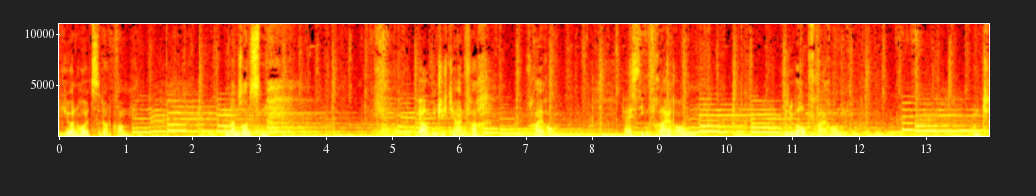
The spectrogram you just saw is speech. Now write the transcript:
jörnholze.com. Und ansonsten ja, wünsche ich dir einfach Freiraum. Geistigen Freiraum und überhaupt Freiraum. Und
